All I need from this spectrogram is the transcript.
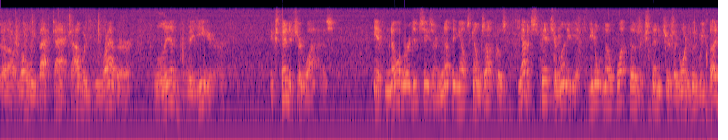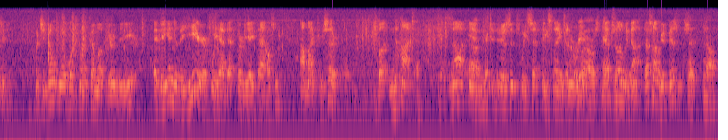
uh, rolling back tax, I would rather live the year, expenditure-wise, if no emergencies or nothing else comes up, because you haven't spent your money yet. You don't know what those expenditures are going to be. We budgeted, but you don't know what's going to come up during the year. At the end of the year, if we had that thirty-eight thousand, I might consider it, but not, not in, Okay. in- since we set these things in arrears. Well, Absolutely not. That's not good business. That- No,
